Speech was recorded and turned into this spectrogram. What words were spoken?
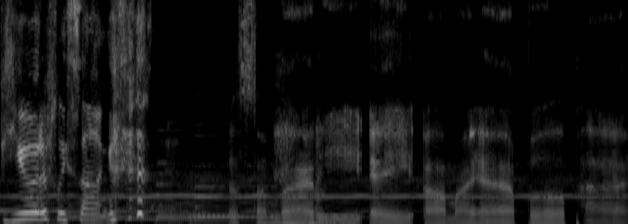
Beautifully sung. somebody ate all my apple pie.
